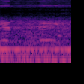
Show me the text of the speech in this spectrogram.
Michigan State.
